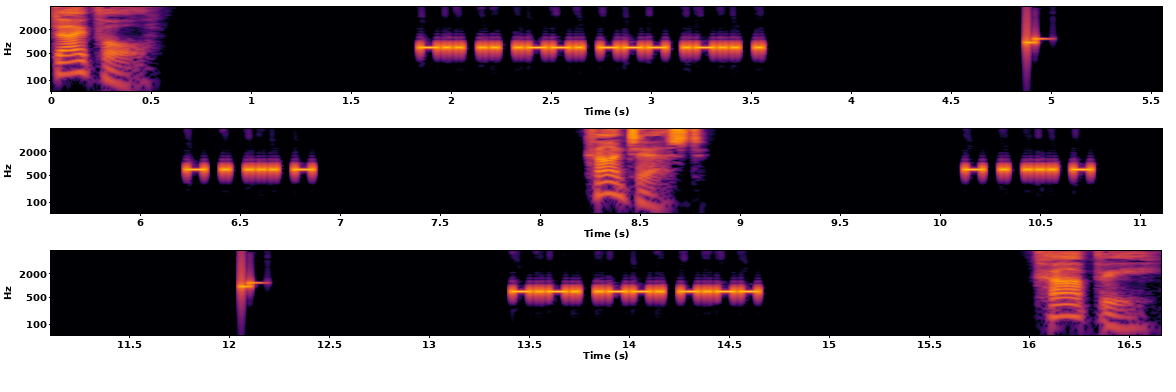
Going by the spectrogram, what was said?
Dipole. Contest. Copy.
